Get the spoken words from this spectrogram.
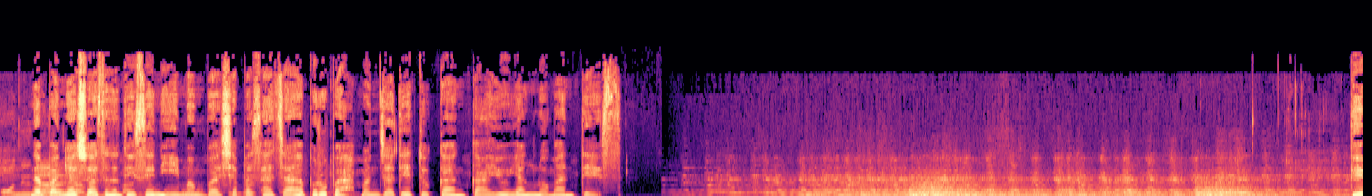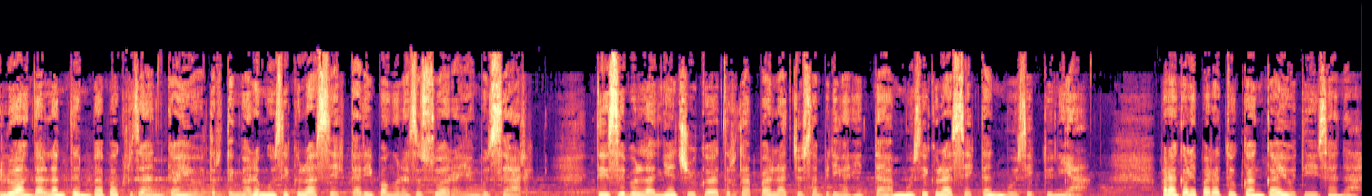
어느 날 Nampaknya 나무를 suasana di 많이 sini 먹고 membuat siapa saja berubah menjadi tukang kayu yang romantis. Di ruang dalam tempat pekerjaan kayu terdengar musik klasik dari pengeras suara yang besar. Di sebelahnya juga terdapat ratusan piringan hitam musik klasik dan musik dunia. Barangkali para tukang kayu di sana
